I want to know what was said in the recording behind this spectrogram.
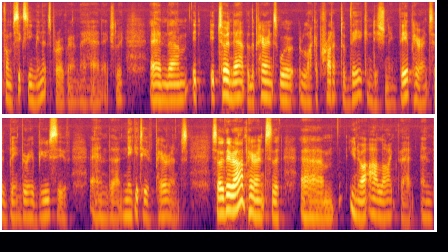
from 60 Minutes program they had actually, And um, it, it turned out that the parents were like a product of their conditioning. Their parents had been very abusive and uh, negative parents. So there are parents that, um, you know, are like that. And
